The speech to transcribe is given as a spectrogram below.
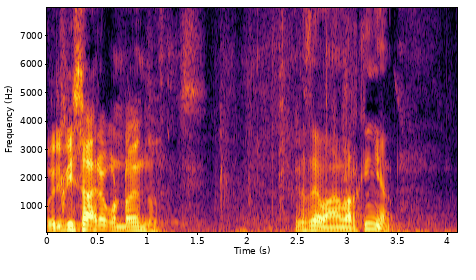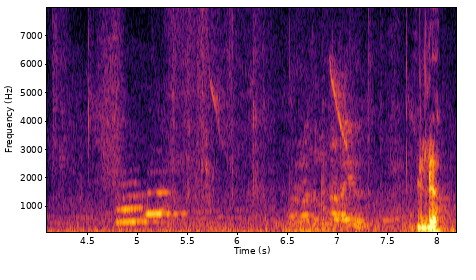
ഒരു പീസ് ആരോ കൊണ്ടുപോയെന്ന് തോന്നുന്നു. വർക്കിങ്ങാ ഇല്ല.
